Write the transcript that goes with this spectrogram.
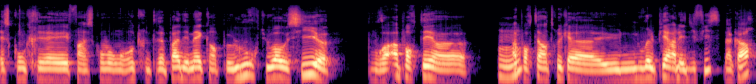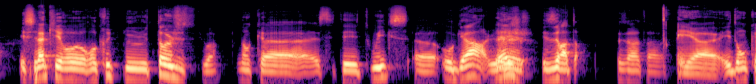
Est-ce qu'on créerait, enfin, est-ce qu'on recruterait pas des mecs un peu lourds, tu vois, aussi, euh, pour apporter, euh, Mhm. apporter un truc, à- une nouvelle pierre à l'édifice D'accord. et c'est là qu'ils re- recrutent le, le Tolls, tu vois. Donc euh, c'était Twix, euh, Hogar, Lège et t'as- Et, et donc,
